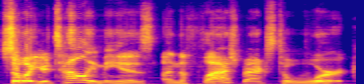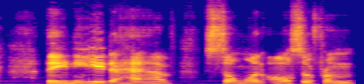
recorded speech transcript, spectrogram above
So what you're telling me is, in the flashbacks to work, they needed to have someone also from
